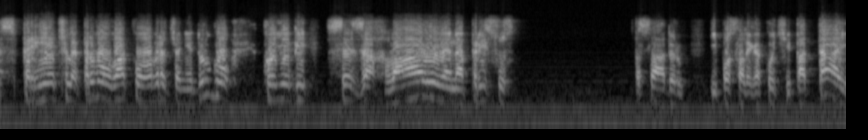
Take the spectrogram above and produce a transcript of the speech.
spriječile prvo ovakvo obraćanje, drugo koje bi se zahvalile na prisustvu ambasadoru i poslali ga kući. Pa taj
